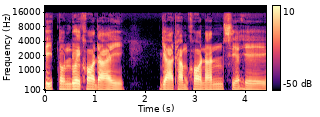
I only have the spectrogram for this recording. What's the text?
ติตนด้วยข้อใด อย่าทำข้อนั้นเสียเอง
